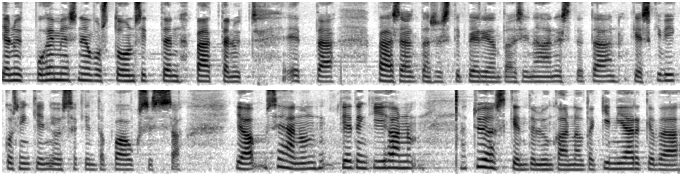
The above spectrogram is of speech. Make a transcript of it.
Ja nyt puhemiesneuvosto on sitten päättänyt, että pääsääntöisesti perjantaisin äänestetään keskiviikkoisinkin joissakin tapauksissa. Ja sehän on tietenkin ihan työskentelyn kannaltakin järkevää,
